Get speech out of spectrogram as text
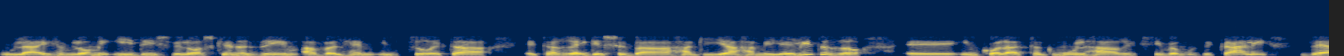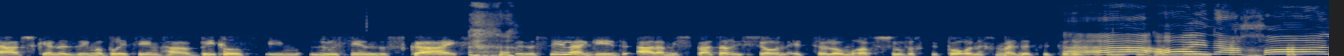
אולי הם לא מיידיש ולא אשכנזים, אבל הם אימצו את, ה, את הרגש שבהגייה המלעילית הזו, אה, עם כל התגמול הרגשי והמוזיקלי, והאשכנזים הבריטים, הביטלס, עם Lucy in the sky, ונסי להגיד על המשפט הראשון את שלום רב שובך ציפורה נחמדת, ותראה... אה, אוי, נכון.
